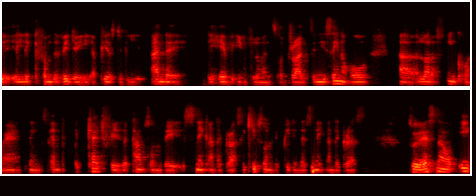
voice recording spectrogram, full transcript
we- like from the video he appears to be under the heavy influence of drugs and he's saying a whole uh, a lot of incoherent things. And the catchphrase that comes from the snake under grass he keeps on repeating the snake under grass. So that's now it,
